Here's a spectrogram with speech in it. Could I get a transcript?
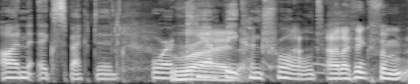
unexpected or right. can't be controlled. And I think from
